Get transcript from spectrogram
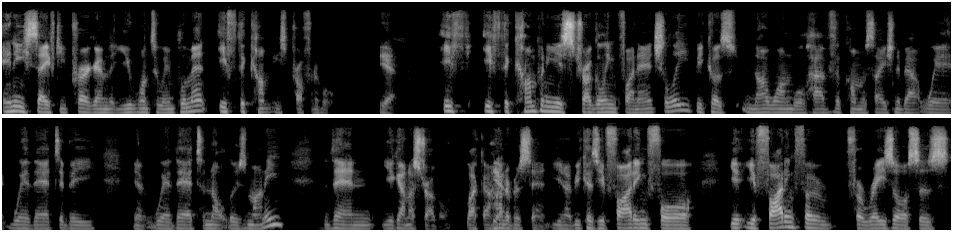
any safety program that you want to implement if the company's profitable. Yeah. If if the company is struggling financially because no one will have the conversation about where we're there to be, you know, we're there to not lose money, then you're going to struggle like a hundred percent. You know, because you're fighting for you're fighting for for resources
